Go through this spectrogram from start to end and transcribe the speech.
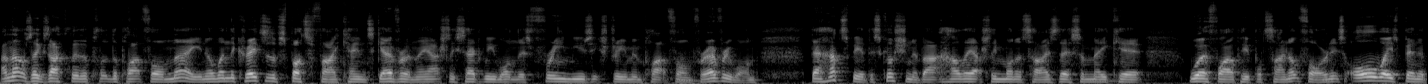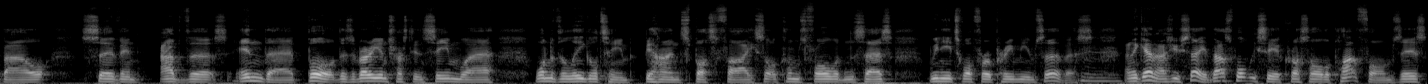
and that was exactly the pl- the platform there. You know, when the creators of Spotify came together and they actually said we want this free music streaming platform for everyone, there had to be a discussion about how they actually monetize this and make it worthwhile people to sign up for. And it's always been about serving adverts in there. But there's a very interesting scene where one of the legal team behind Spotify sort of comes forward and says, we need to offer a premium service. Mm. And again, as you say, that's what we see across all the platforms is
